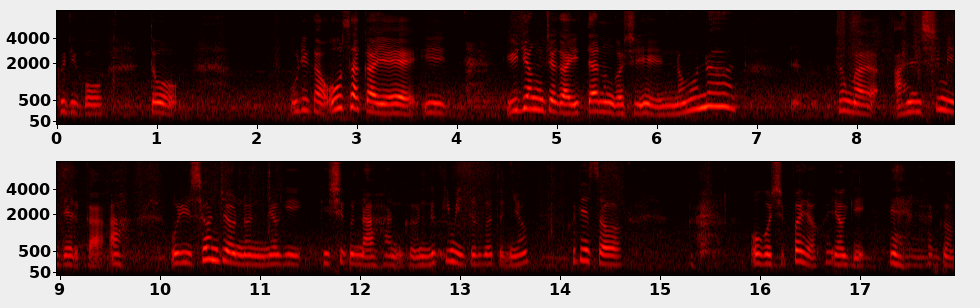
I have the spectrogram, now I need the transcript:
그리고 또 우리가 오사카에 이 유령제가 있다는 것이 너무나 정말 안심이 될까. 아, 우리 선조는 여기 계시구나 한 그 느낌이 들거든요. 그래서 오고 싶어요. 여기. 예, 가끔.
